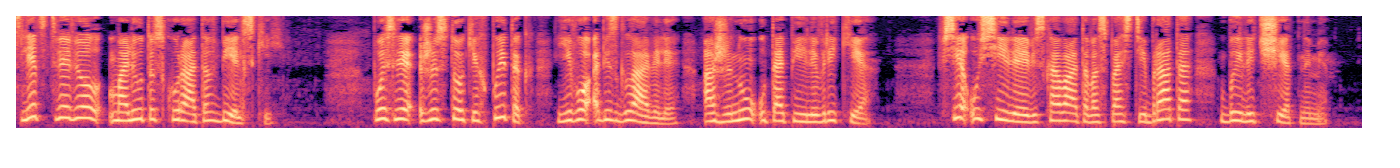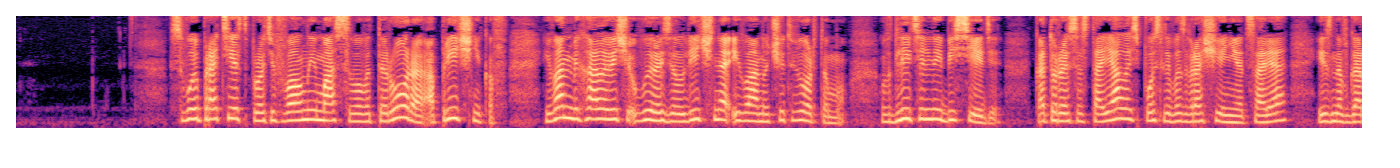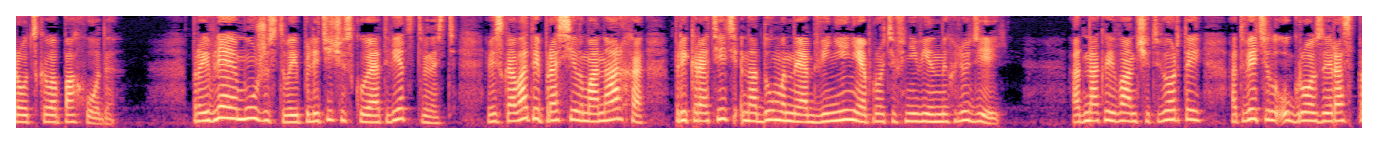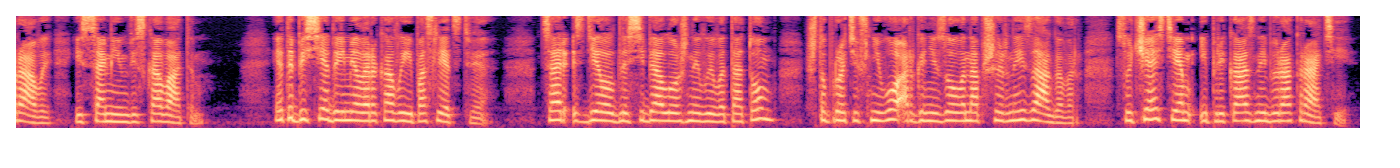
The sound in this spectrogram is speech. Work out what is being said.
Следствие вел Малюта Скуратов-Бельский. После жестоких пыток его обезглавили, а жену утопили в реке. Все усилия Висковатого спасти брата были тщетными. Свой протест против волны массового террора опричников Иван Михайлович выразил лично Ивану IV в длительной беседе, которая состоялась после возвращения царя из новгородского похода. Проявляя мужество и политическую ответственность, Висковатый просил монарха прекратить надуманные обвинения против невинных людей. Однако Иван IV ответил угрозой расправы и с самим Висковатым. Эта беседа имела роковые последствия. Царь сделал для себя ложный вывод о том, что против него организован обширный заговор с участием и приказной бюрократии.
